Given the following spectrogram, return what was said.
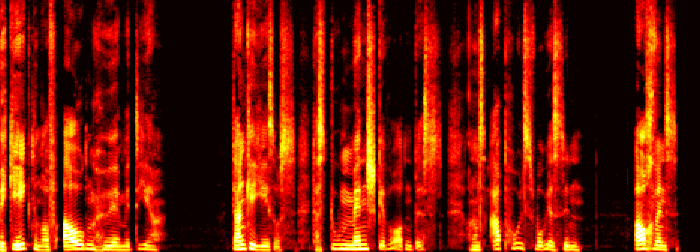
Begegnung auf Augenhöhe mit dir. Danke, Jesus, dass du Mensch geworden bist und uns abholst, wo wir sind. Auch wenn es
